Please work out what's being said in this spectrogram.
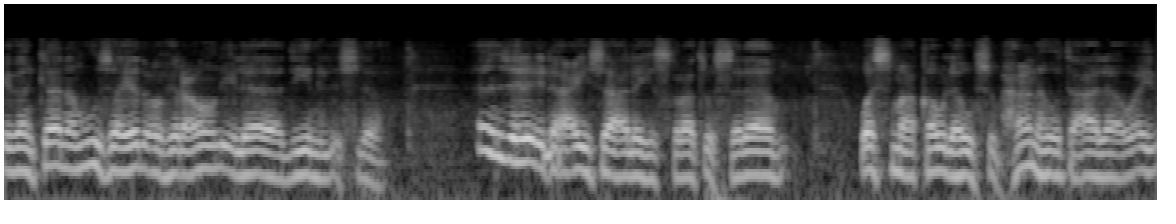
إذا كان موسى يدعو فرعون إلى دين الإسلام. أنزل إلى عيسى عليه الصلاة والسلام واسمع قوله سبحانه وتعالى وإذ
